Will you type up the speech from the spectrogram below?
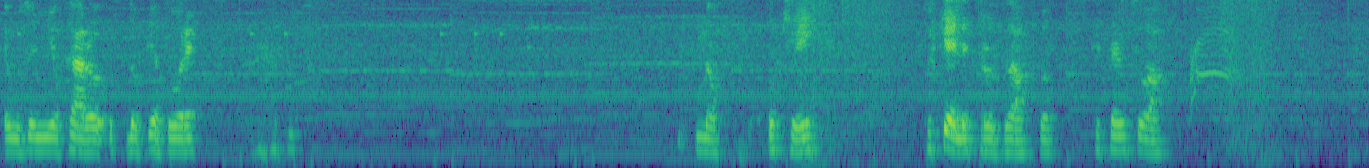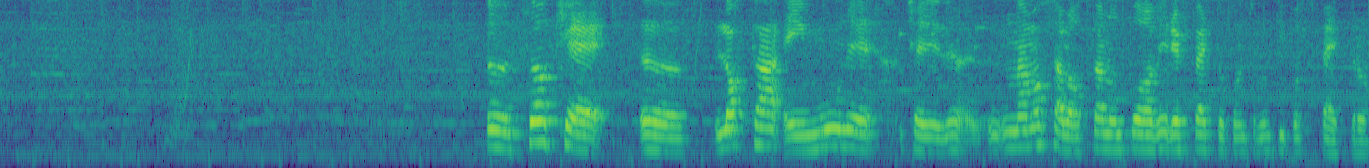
e uso il mio caro sdoppiatore No, ok. Perché elettrozap? Che senso ha? Uh, so che uh, lotta è immune, cioè una mossa lotta non può avere effetto contro un tipo spettro.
